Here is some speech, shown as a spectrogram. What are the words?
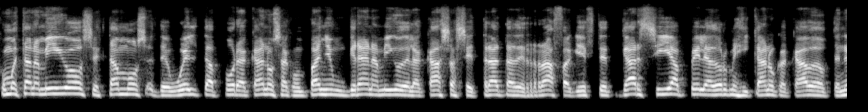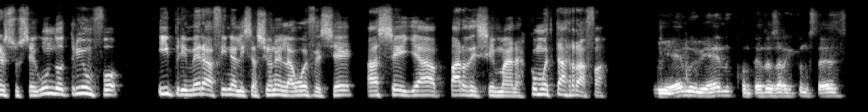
¿Cómo están amigos? Estamos de vuelta por acá. Nos acompaña un gran amigo de la casa. Se trata de Rafa Gifted García, peleador mexicano que acaba de obtener su segundo triunfo y primera finalización en la UFC hace ya par de semanas. ¿Cómo estás, Rafa? Muy bien, muy bien. Contento de estar aquí con ustedes.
